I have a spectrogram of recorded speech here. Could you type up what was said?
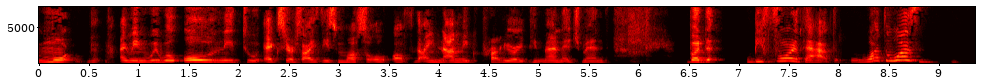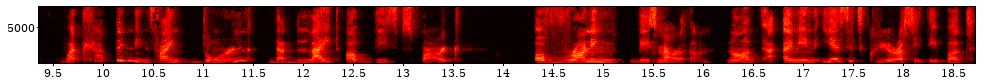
more. I mean, we will all need to exercise this muscle of dynamic priority management. But before that, what was what happened inside Dorn that light up this spark of running this marathon? No, I mean, yes, it's curiosity, but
